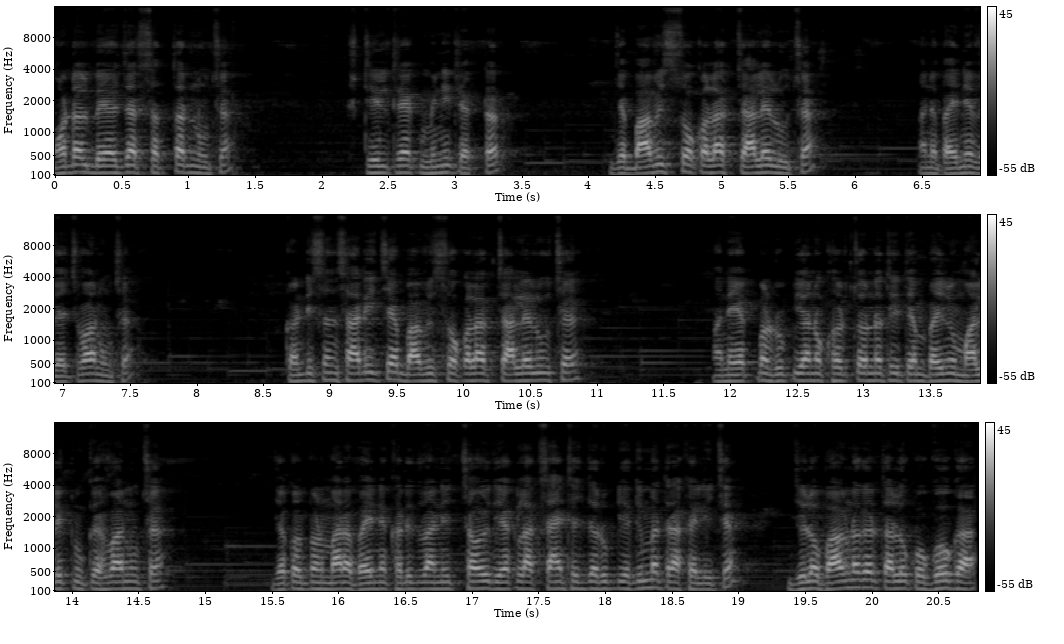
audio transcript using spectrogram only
મોડલ બે હજાર સત્તરનું છે. સ્ટીલ ટ્રેક મિની ટ્રેક્ટર જે બાવીસો કલાક ચાલેલું છે અને ભાઈને વેચવાનું છે. કન્ડિશન સારી છે, બાવીસો કલાક ચાલેલું છે અને એક પણ રૂપિયાનો ખર્ચો નથી તેમ ભાઈનું માલિકનું કહેવાનું છે. જે કોઈ પણ મારા ભાઈને ખરીદવાની ઈચ્છા હોય તો એક લાખ સાઠ હજાર રૂપિયા કિંમત રાખેલી છે. જિલ્લો ભાવનગર તાલુકો ઘોઘા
